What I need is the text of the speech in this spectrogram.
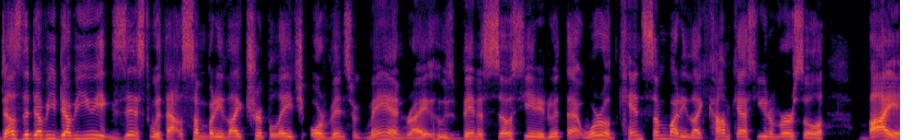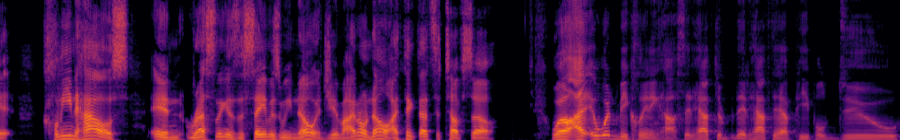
Does the WWE exist without somebody like Triple H or Vince McMahon, right? Who's been associated with that world? Can somebody like Comcast Universal buy it, clean house, and wrestling is the same as we know it, Jim? I don't know. I think that's a tough sell. Well, I, it wouldn't be cleaning house. They'd have to. They'd have to have people do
